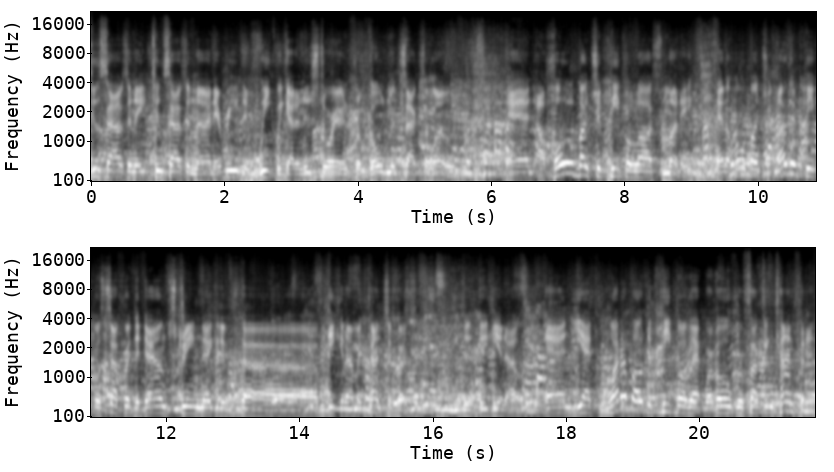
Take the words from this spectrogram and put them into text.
2008, 2009. Every week we got a new story from Goldman Sachs alone. And a whole bunch of people lost money, and a whole bunch of other people suffered the downstream negative. Uh, economic consequences, you know. And yet, what about the people that were over fucking confident?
